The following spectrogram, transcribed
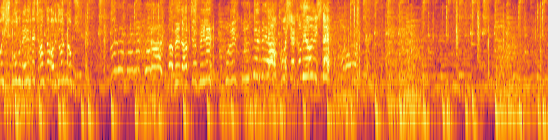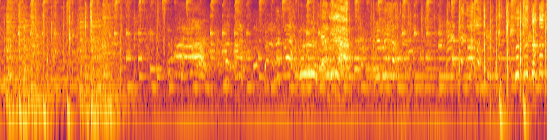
O işte oğlum elinde çanta var görmüyor musun? Durun! La beni ne yapacağız beyler? Polis durun verme ya. Koş yakalayalım işte. Gel buraya! Gel buraya! Beni yakaladı! Tut tut tut tut!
